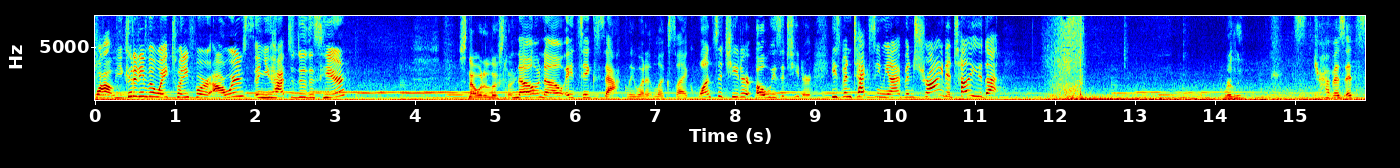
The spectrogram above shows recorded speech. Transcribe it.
Wow, you couldn't even wait 24 hours and you had to do this here? It's not what it looks like. No, no, it's exactly what it looks like. Once a cheater, always a cheater. He's been texting me and I've been trying to tell you that. Really? Travis, it's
